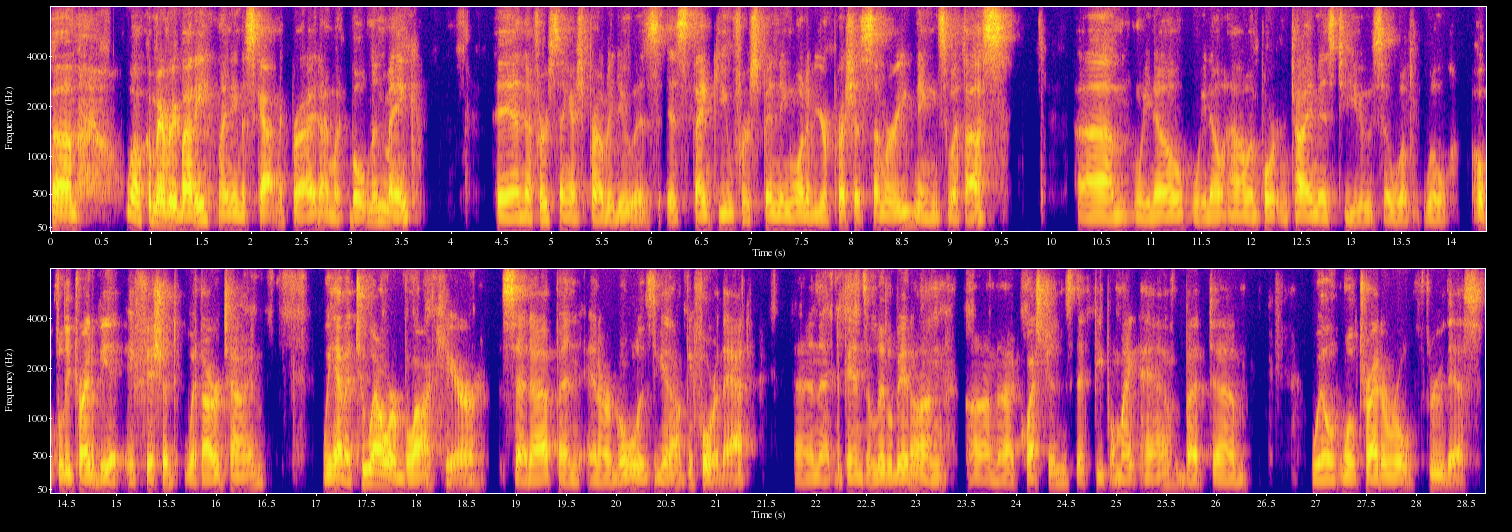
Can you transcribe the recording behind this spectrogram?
Um, welcome, everybody. My name is Scott McBride. I'm with Bolton and Menk. And the first thing I should probably do is, is thank you for spending one of your precious summer evenings with us. Um, we know we know how important time is to you, so we'll we'll hopefully try to be efficient with our time. We have a two-hour block here set up, and and our goal is to get out before that, and that depends a little bit on on uh, questions that people might have, but um, we'll we'll try to roll through this.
